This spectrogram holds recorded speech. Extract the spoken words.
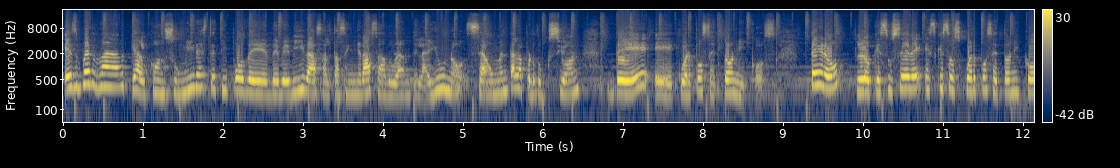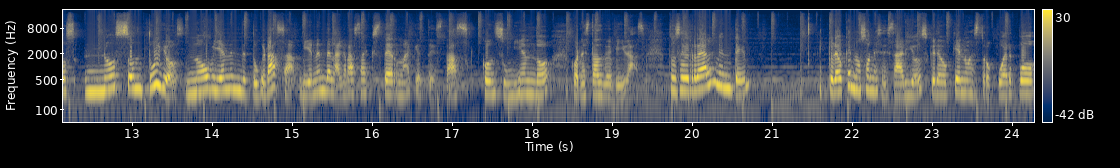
Es verdad que al consumir este tipo de, bebidas altas en grasa durante el ayuno, se aumenta la producción de eh, cuerpos cetónicos. Pero lo que sucede es que esos cuerpos cetónicos no son tuyos, no vienen de tu grasa, vienen de la grasa externa que te estás consumiendo con estas bebidas. Entonces realmente creo que no son necesarios, creo que nuestro cuerpo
